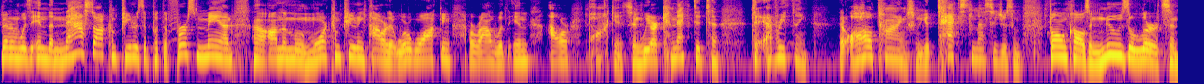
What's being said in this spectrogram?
than was in the NASA computers that put the first man uh, on the moon. More computing power that we're walking around within our pockets. And we are connected to to everything at all times. We get text messages and phone calls and news alerts and,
